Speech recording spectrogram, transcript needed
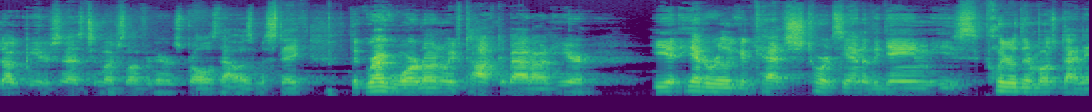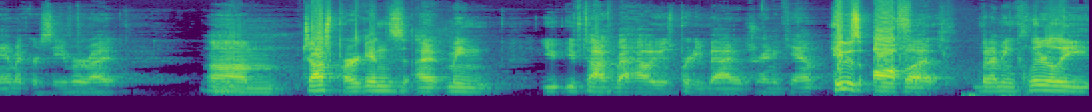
Doug Pederson has too much love for Darren Sproles. That was a mistake. The Greg Ward one we've talked about on here. He, he had a really good catch towards the end of the game. He's clearly their most dynamic receiver, right? Mm-hmm. Um, Josh Perkins. I mean, you, you've talked about how he was pretty bad in training camp. he was awful. But but I mean, clearly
